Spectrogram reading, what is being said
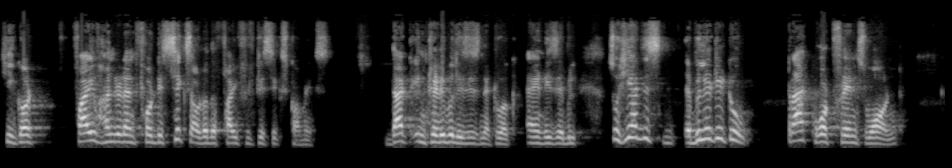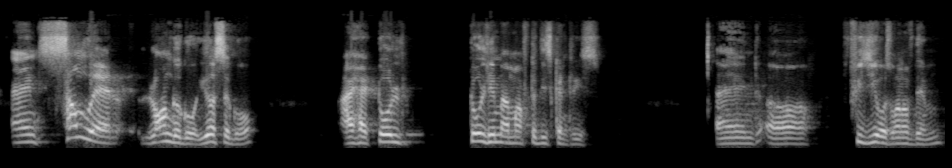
he got 546 out of the 556 comics that incredible is his network and his ability so he had this ability to track what friends want and somewhere long ago years ago i had told told him i'm after these countries. And uh, fiji was one of them.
